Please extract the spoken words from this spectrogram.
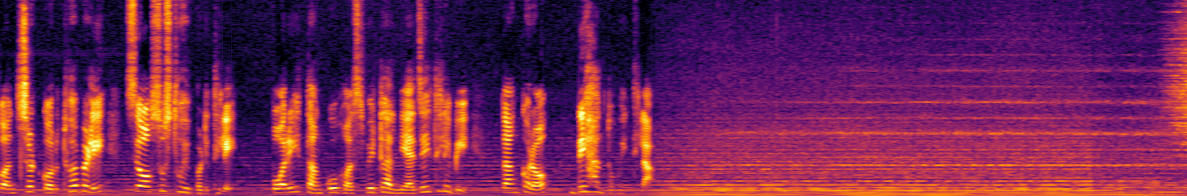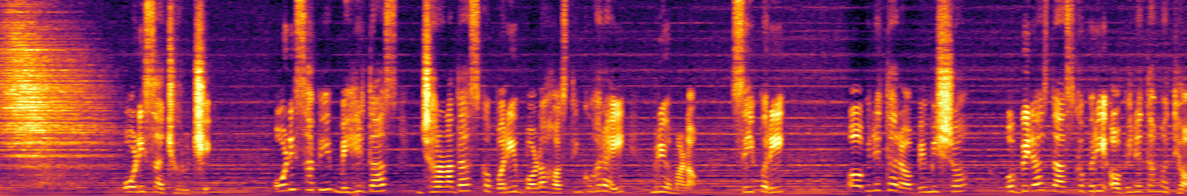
कनसर्ट करुवा असुस्थ हो पड़ते हैं ପରେ ତାଙ୍କୁ ହସ୍ପିଟାଲ ନିଆଯାଇଥିଲେ ବି ତାଙ୍କର ଦେହାନ୍ତ ହୋଇଥିଲା ଓଡ଼ିଶା ବି ମେହିର ଦାସ ଝରଣା ଦାସଙ୍କ ପରି ବଡ଼ ହସ୍ତୀଙ୍କୁ ହରାଇ ମ୍ରିୟମାଣ ସେହିପରି ଅଭିନେତା ରବି ମିଶ୍ର ଓ ବିରାଜ ଦାସଙ୍କ ପରି ଅଭିନେତା ମଧ୍ୟ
